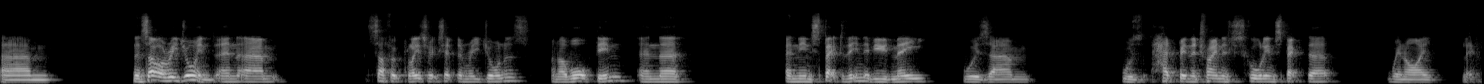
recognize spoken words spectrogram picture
Um, and so I rejoined, and um, Suffolk Police were accepting rejoiners, and I walked in, and uh, and the inspector that interviewed me was um, was had been the training school inspector when I left,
